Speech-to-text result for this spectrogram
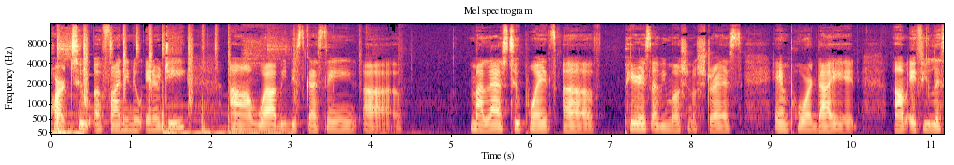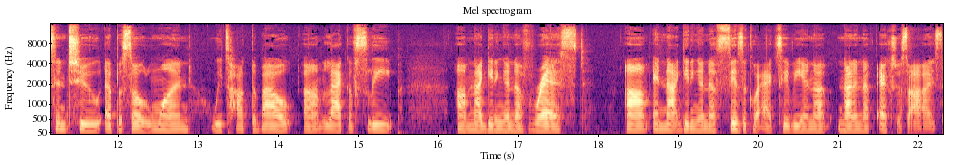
part two of Finding New Energy, um, where I'll be discussing uh, my last two points of periods of emotional stress and poor diet. Um, if you listen to episode one, we talked about um, lack of sleep, um, not getting enough rest, um, and not getting enough physical activity and not, not enough exercise.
